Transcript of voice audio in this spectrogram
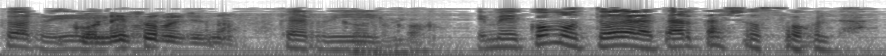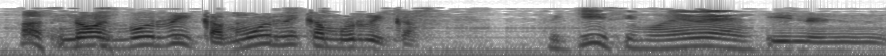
qué rico. con eso rellenas. Qué rico. Y me como toda la tarta yo sola. No, es muy rica, muy rica, muy rica. Riquísimo, Eve. Y n-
